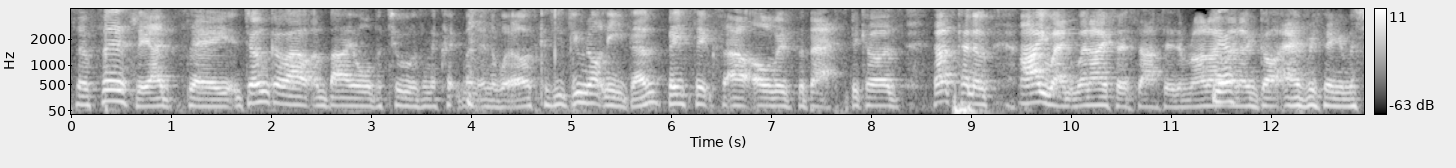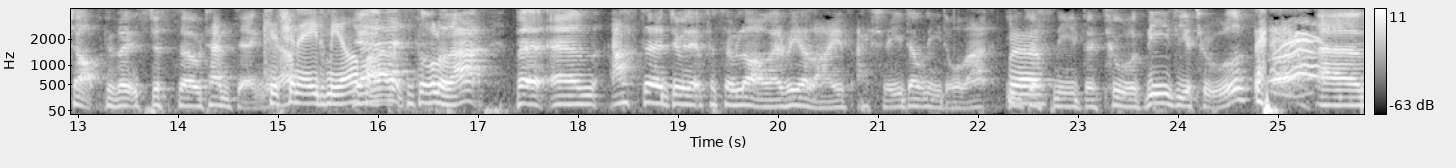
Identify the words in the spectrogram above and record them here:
So, firstly, I'd say don't go out and buy all the tools and equipment in the world because you do not need them. Basics are always the best because that's kind of. I went when I first started and ran. I Yeah. went and got everything in the shop because it's just so tempting. you know? KitchenAid me up. Yeah, just all of that. But um, after doing it for so long, I realised actually you don't need all that. You Yeah. just need the tools. These are your tools, um,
